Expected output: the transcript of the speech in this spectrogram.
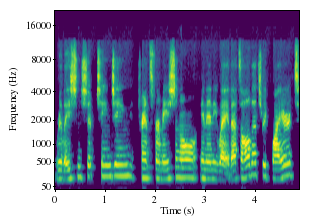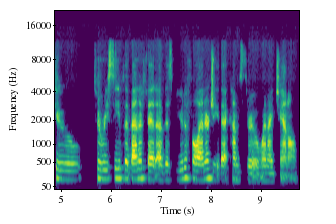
relationship changing, transformational in any way. That's all that's required to to receive the benefit of this beautiful energy that comes through when I channel.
